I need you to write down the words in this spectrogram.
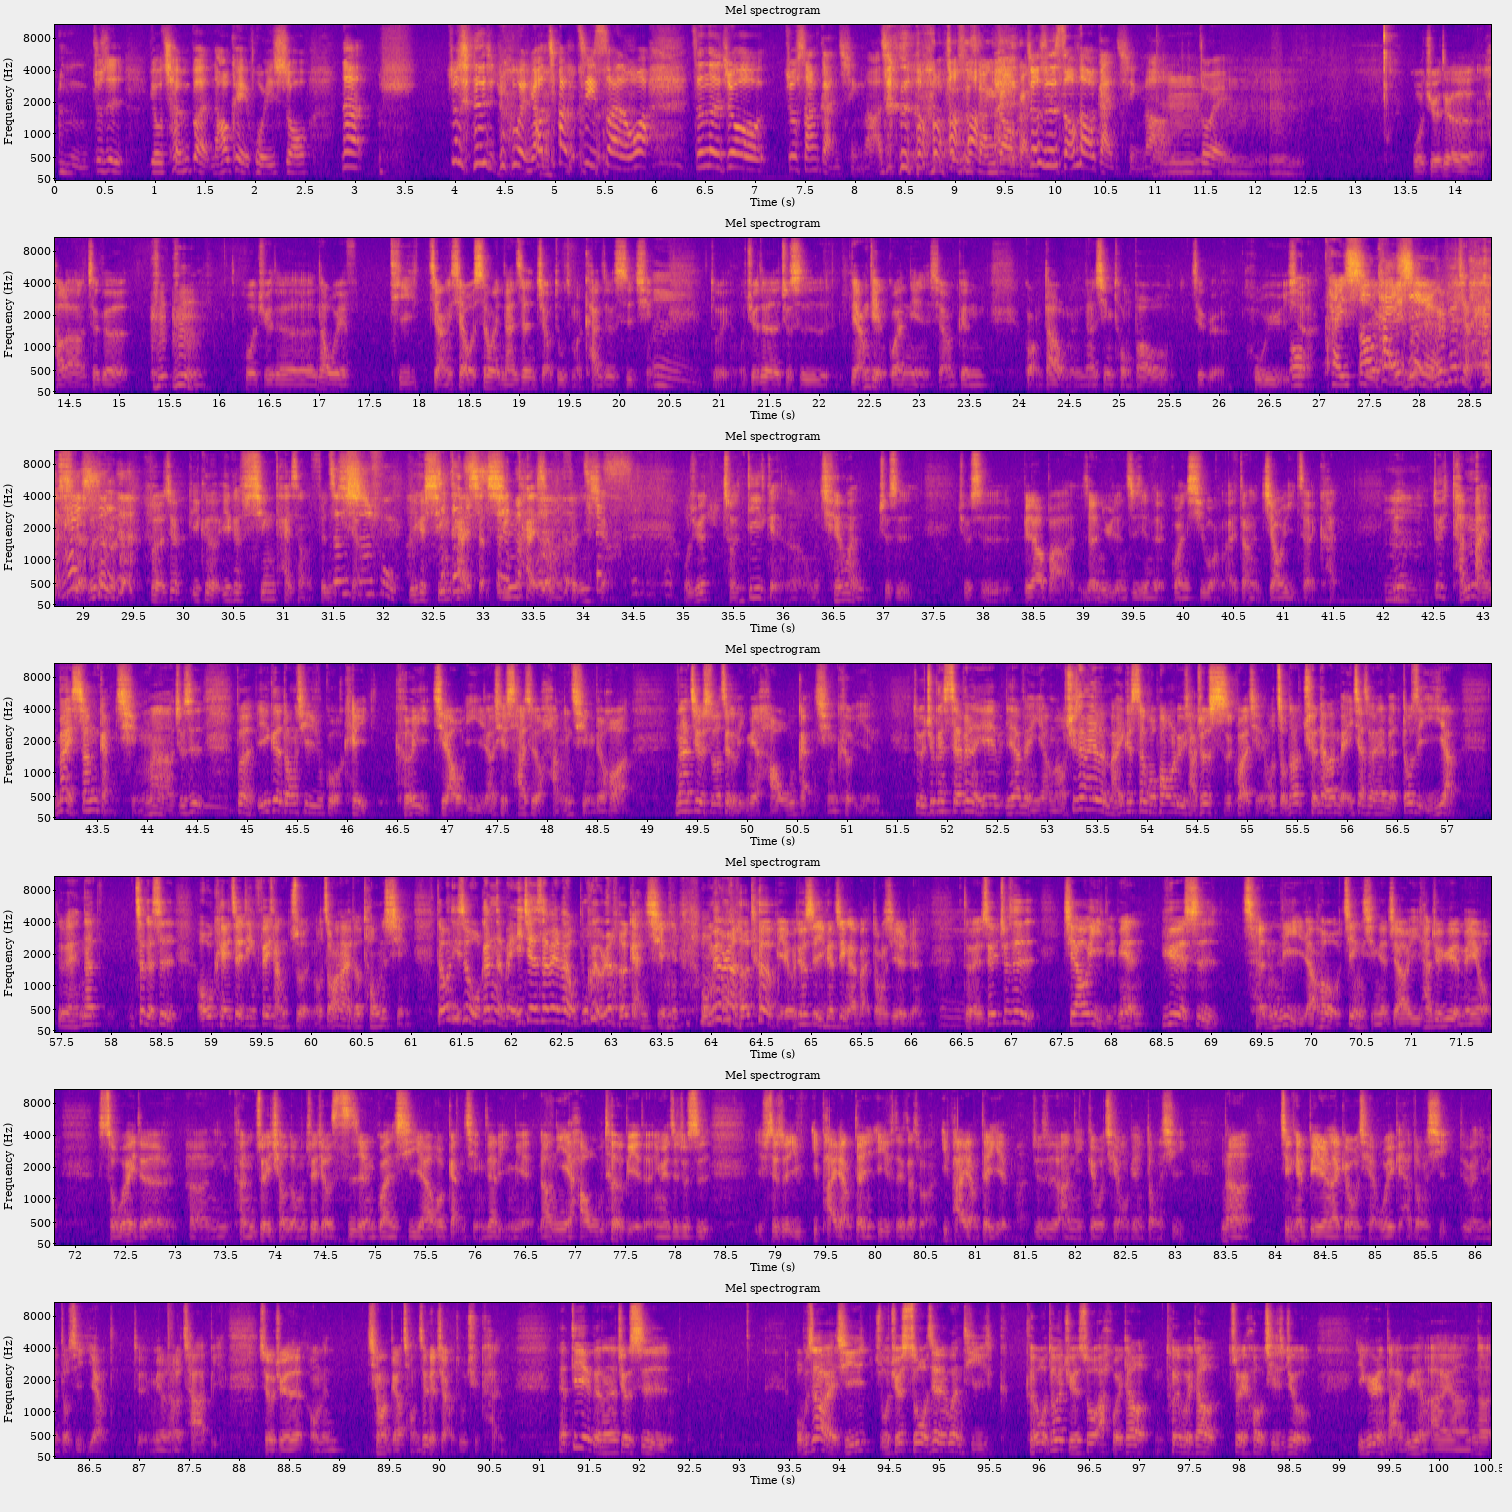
嗯，就是有成本，然后可以回收，那 就是如果你要这样计算的话，真的就就伤感情啦，真的。就是伤到感情，就是伤到感情啦，嗯、对，嗯嗯，我觉得好了，这个 我觉得那我也。提讲一下我身为男生的角度怎么看这个事情。嗯，对，我觉得就是两点观念，想要跟广大我们男性同胞这个呼吁一下。哦、开始，开始，不要讲开始，不是，不是，就一个一个心态上的分享。曾师傅，一个心态上心态上的分享。我觉得首先第一点呢，我们千万就是就是不要把人与人之间的关系往来当成交易在看。因为对谈买卖伤感情嘛，就是不一个东西如果可以可以交易，而且它是有行情的话，那就是说这个里面毫无感情可言，对，就跟 Seven Eleven 一样嘛。我去 Seven Eleven 买一个生活泡沫绿茶就是十块钱，我走到全台湾每一家 Seven Eleven 都是一样，对不对？那这个是 OK，这一定非常准，我走到哪里都通行。但问题是我跟每一间 Seven Eleven 我不会有任何感情，我没有任何特别，我就是一个进来买东西的人，对，所以就是交易里面越是。成立然后进行的交易，它就越没有所谓的呃，你可能追求的我们追求私人关系啊或感情在里面，然后你也毫无特别的，因为这就是其实一一拍两瞪，一这叫什么？一拍两瞪眼嘛，就是啊，你给我钱，我给你东西。那今天别人来给我钱，我也给他东西，对不对？你们都是一样的，对，没有任何差别。所以我觉得我们千万不要从这个角度去看。那第二个呢，就是我不知道哎，其实我觉得所有这些问题，可我都会觉得说啊，回到推回到最后，其实就。一个愿打一个愿挨啊，那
